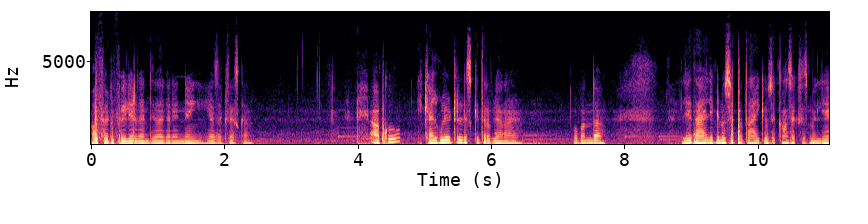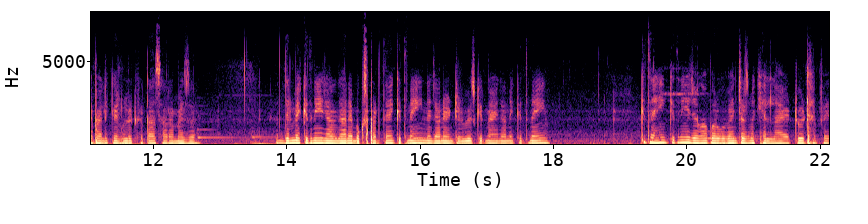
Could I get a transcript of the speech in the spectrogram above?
और फिर फेलियर का इंतज़ार करें, नहीं या सक्सेस का। आपको कैलकुलेटर रिस्क की तरफ़ जाना है। वो बंदा लेता है, लेकिन उसे पता है कि उसे कहाँ सक्सेस मिल रही है। पहले कैलकुलेट करता है सारा मेज़र दिन में कितने ही जाने जाने बुक्स पढ़ते हैं, कितने ही न जाने इंटरव्यूज़ कितने ही जाने, कितने ही कितने ही, कितनी ही जगह पर वो वेंचर्स में खेल रहा है। ट्विटर पे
